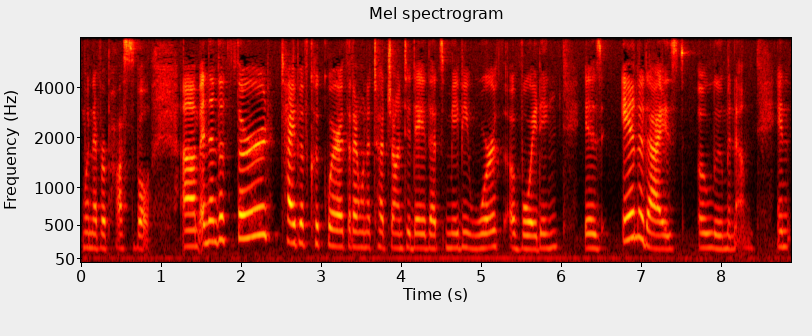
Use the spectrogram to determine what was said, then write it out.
whenever possible. Um, and then the third type of cookware that I want to touch on today that's maybe worth avoiding is anodized aluminum. And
